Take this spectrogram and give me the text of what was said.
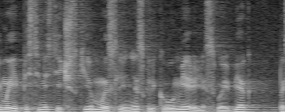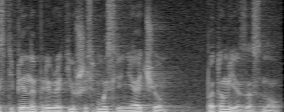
и мои пессимистические мысли несколько умерили свой бег, постепенно превратившись в мысли ни о чем. Потом я заснул.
